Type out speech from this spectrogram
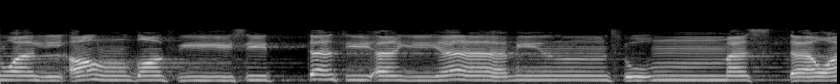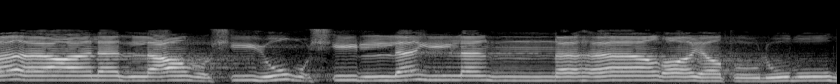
وَالْأَرْضَ فِي سِتَّةِ أَيَّامٍ ثُمَّ اسْتَوَىٰ عَلَى الْعَرْشِ يُغْشِي اللَّيْلَ النَّهَارَ يَطْلُبُهُ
